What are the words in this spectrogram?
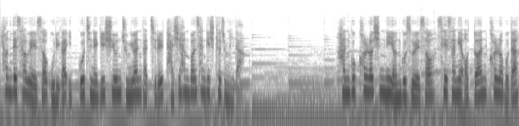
현대 사회에서 우리가 잊고 지내기 쉬운 중요한 가치를 다시 한번 상기시켜줍니다. 한국 컬러 심리 연구소에서 세상의 어떠한 컬러보다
